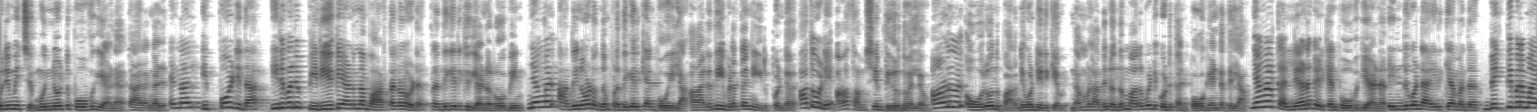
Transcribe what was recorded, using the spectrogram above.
ഒരുമിച്ച് മുന്നോട്ട് പോവുകയാണ് താരങ്ങൾ. എന്നാൽ ഇപ്പോഴിതാ ഇരുവരും പിരിയുകയാണെന്ന വാർത്തകളോട് പ്രതികരിക്കുകയാണ് റോബിൻ. ഞങ്ങൾ അതിനോടൊന്നും പ്രതികരിക്കാൻ പോയില്ല. ആരതി ഇവിടെ തന്നെ ഇരിപ്പുണ്ട്. അതോടെ ആ സംശയം തീർന്നുവല്ലോ. ആളുകൾ ഓരോന്ന് പറഞ്ഞുകൊണ്ടിരിക്കും. നമ്മൾ അതിനൊന്നും മറുപടി കൊടുക്കാൻ പോകേണ്ടതില്ല. ഞങ്ങൾ കല്യാണം കഴിക്കാൻ പോവുകയാണ്. എന്തുകൊണ്ടായിരിക്കാം അത്? വ്യക്തിപരമായ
